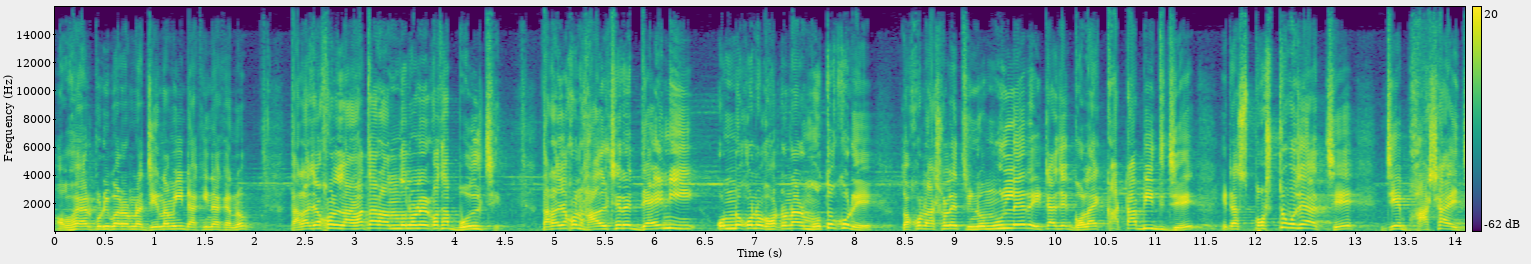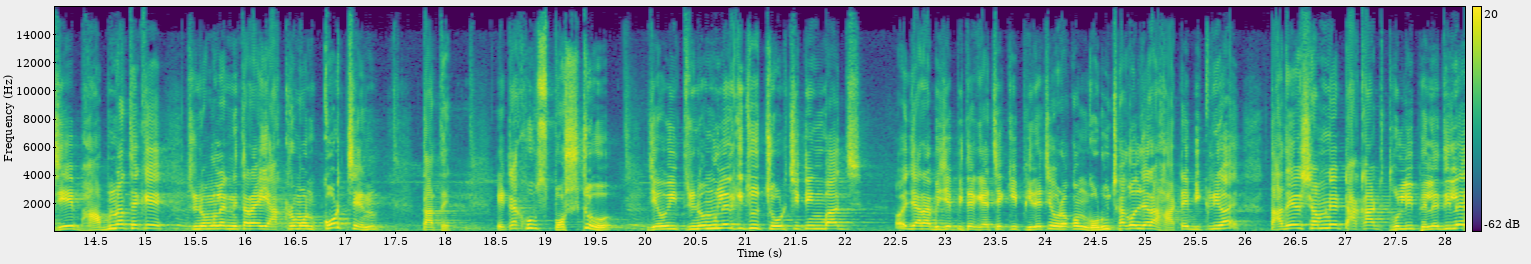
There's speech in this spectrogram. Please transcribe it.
অভয়ার পরিবার আমরা যে নামেই ডাকি না কেন, তারা যখন লাগাতার আন্দোলনের কথা বলছে, তারা যখন হাল ছেড়ে দেয়নি অন্য কোনো ঘটনার মতো করে, তখন আসলে তৃণমূলের এটা যে গলায় কাটা যে, এটা স্পষ্ট বোঝা যাচ্ছে যে ভাষায়, যে ভাবনা থেকে তৃণমূলের নেতারা এই আক্রমণ করছেন তাতে। এটা খুব স্পষ্ট যে ওই তৃণমূলের কিছু চোর চিটিংবাজ ওই যারা বিজেপিতে গেছে কি ফিরেছে ওরকম গরু ছাগল যারা হাটে বিক্রি হয় তাদের সামনে টাকার থলি ফেলে দিলে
